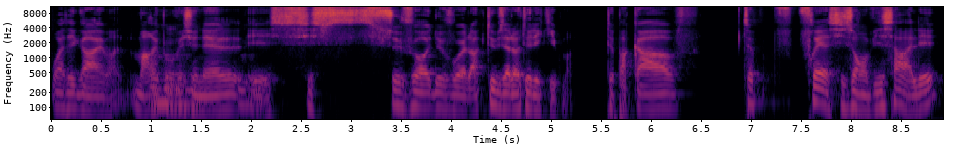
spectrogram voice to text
Ouais, t'es gars, man. Maré professionnel, et c'est ce genre de joueur là que tu faisais dans l'équipe, man. T'es pas cave. Frère, s'ils ont envie ça aller,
